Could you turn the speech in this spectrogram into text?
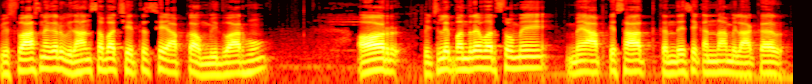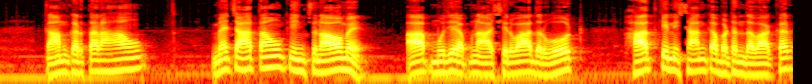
विश्वासनगर विधानसभा क्षेत्र से आपका उम्मीदवार हूँ और पिछले पंद्रह वर्षों में मैं आपके साथ कंधे से कंधा मिलाकर काम करता रहा हूँ। मैं चाहता हूँ कि इन चुनावों में आप मुझे अपना आशीर्वाद और वोट हाथ के निशान का बटन दबाकर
